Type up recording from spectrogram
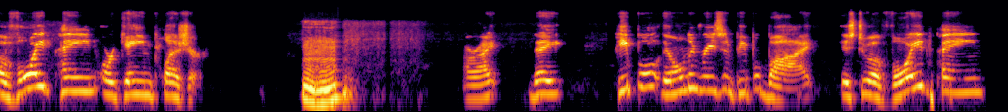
avoid pain or gain pleasure. Mm-hmm. All right, they people the only reason people buy is to avoid pain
